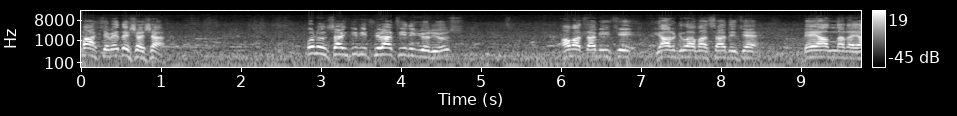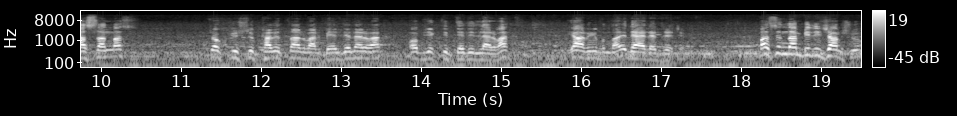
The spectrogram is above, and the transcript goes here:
mahkemede şaşar. Bunun sanki bir pratiğini görüyoruz. Ama tabii ki yargılama sadece beyanlara yaslanmaz. Çok güçlü kanıtlar var, belgeler var, objektif deliller var. Yargı bunları değerlendirecek. Basından bir ricam şu.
